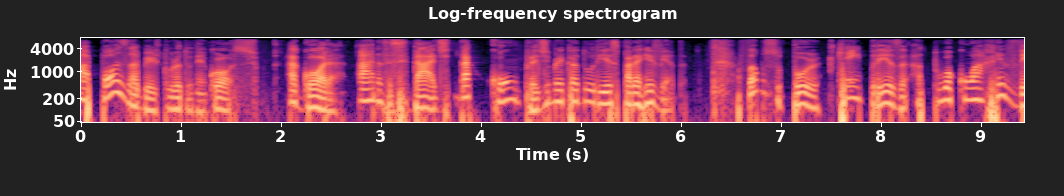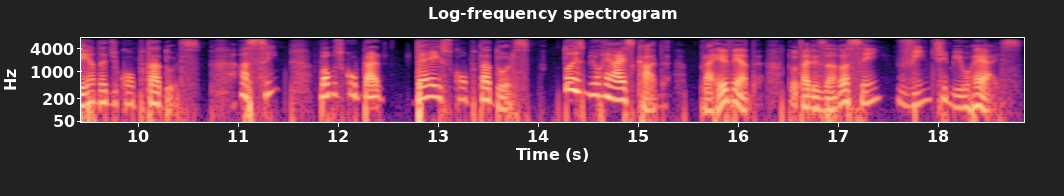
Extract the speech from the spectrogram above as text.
Após a abertura do negócio, agora há necessidade da compra de mercadorias para revenda. Vamos supor que a empresa atua com a revenda de computadores. Assim, vamos comprar 10 computadores, R$ mil reais cada, para revenda, totalizando assim 20 mil reais.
